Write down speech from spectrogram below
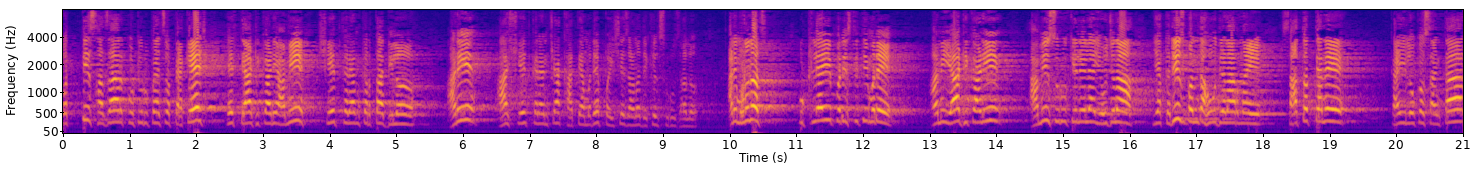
बत्तीस हजार कोटी रुपयाचं पॅकेज हे त्या ठिकाणी आम्ही शेतकऱ्यांकरता दिलं. आणि आज शेतकऱ्यांच्या खात्यामध्ये पैसे जाणं देखील सुरू झालं. आणि म्हणूनच कुठल्याही परिस्थितीमध्ये आम्ही या ठिकाणी आम्ही सुरू केलेल्या योजना या कधीच बंद होऊ देणार नाही. सातत्याने काही लोक सांगतात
